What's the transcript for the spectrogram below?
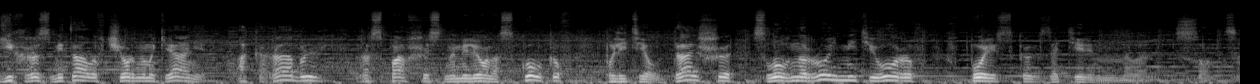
Их разметало в Черном океане, а корабль, распавшись на миллион осколков, полетел дальше, словно рой метеоров в поисках затерянного солнца.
